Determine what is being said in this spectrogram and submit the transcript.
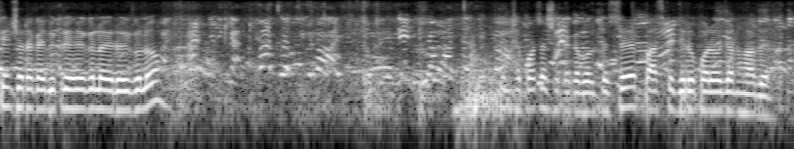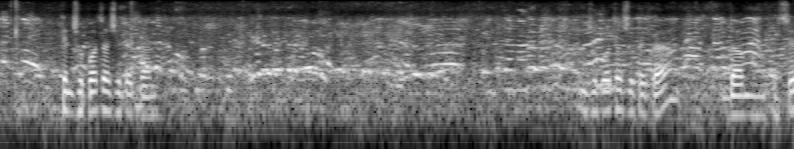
তিনশো টাকায় বিক্রি হয়ে গেল এই রইগুলো। তিনশো পঁচাশি টাকা বলতেছে, পাঁচ কেজির উপরে ওজন হবে। তিনশো পঁচাশি টাকা। তিনশো পঁচাশি টাকা দাম হচ্ছে।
